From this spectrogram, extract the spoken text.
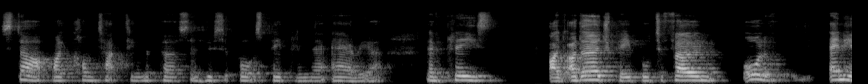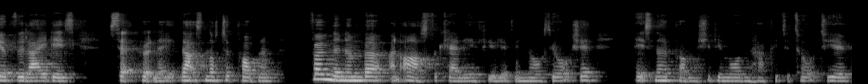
start by contacting the person who supports people in their area, then please, I'd, I'd urge people to phone all of any of the ladies separately. That's not a problem. Phone the number and ask for Kelly if you live in North Yorkshire. It's no problem. She'd be more than happy to talk to you.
